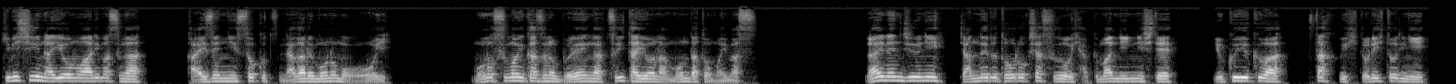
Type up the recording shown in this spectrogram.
厳しい内容もありますが、改善に即つながるものも多い。ものすごい数のブレーンがついたようなもんだと思います。来年中にチャンネル登録者数を100万人にして、ゆくゆくはスタッフ一人一人に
